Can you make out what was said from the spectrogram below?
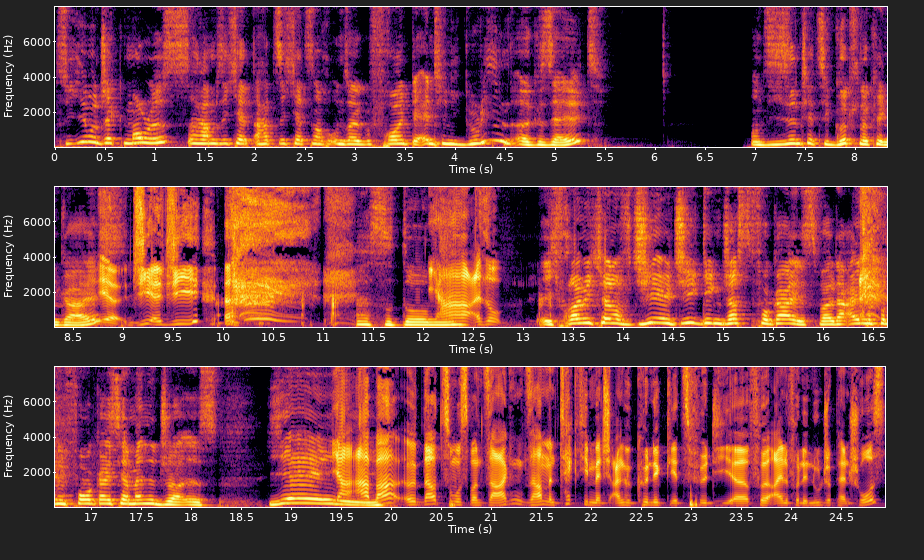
zu ihm und Jack Morris haben sich jetzt, hat sich jetzt noch unser Freund, der Anthony Green, äh, gesellt. Und sie sind jetzt die Good-Looking Guys. Ja, GLG. Das ist so dumm. Ja, also, Ich freue mich schon auf GLG gegen Just for Guys, weil der eine von den Four Guys ja Manager ist. Yay! Ja, aber äh, dazu muss man sagen, sie haben ein Tag Team Match angekündigt jetzt für die äh, für eine von den New Japan Shows.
